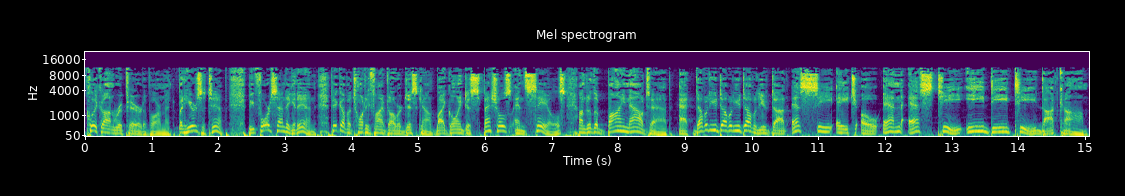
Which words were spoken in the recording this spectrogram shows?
Click on Repair Department. But here's a tip. Before sending it in, pick up a $25 discount by going to Specials and Sales under the Buy Now tab at www.schonstedt.com.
